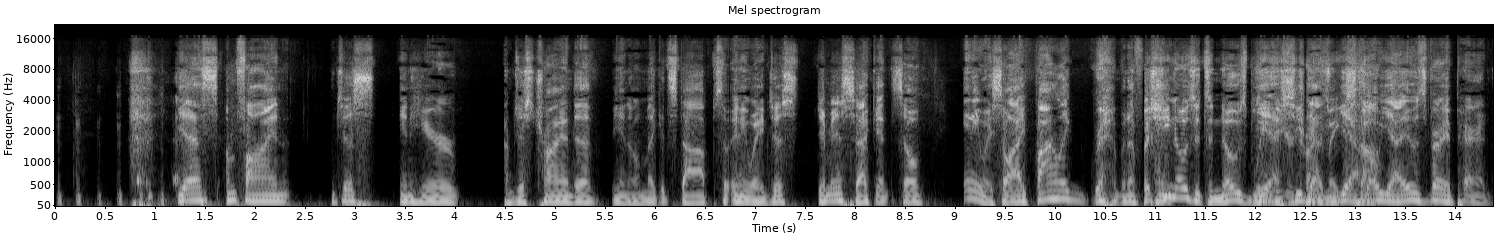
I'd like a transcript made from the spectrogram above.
yes, I'm fine. I'm just in here. I'm just trying to, you know, make it stop. So anyway, just give me a second. So anyway, so I finally grab enough. But she knows it's a nosebleed Yeah, that you're she trying does. to make yes. stop. Oh yeah, it was very apparent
